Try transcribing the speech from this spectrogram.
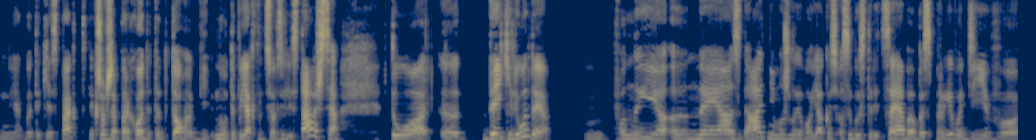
якби такий аспект. Якщо вже переходити до того, ну, типу, як ти до цього взагалі ставишся, то е, деякі люди вони е, не здатні, можливо, якось особисто від себе, без приводів, е,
